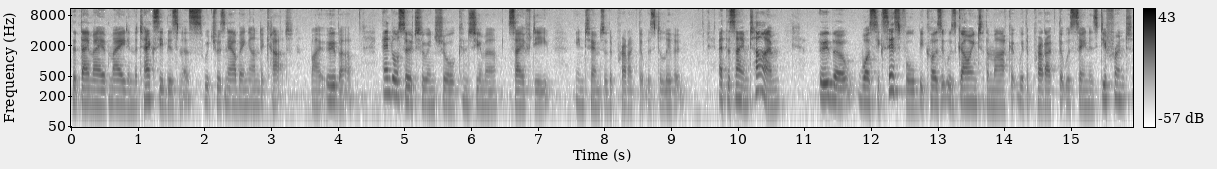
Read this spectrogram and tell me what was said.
that they may have made in the taxi business, which was now being undercut by Uber and also to ensure consumer safety in terms of the product that was delivered. At the same time, Uber was successful because it was going to the market with a product that was seen as different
